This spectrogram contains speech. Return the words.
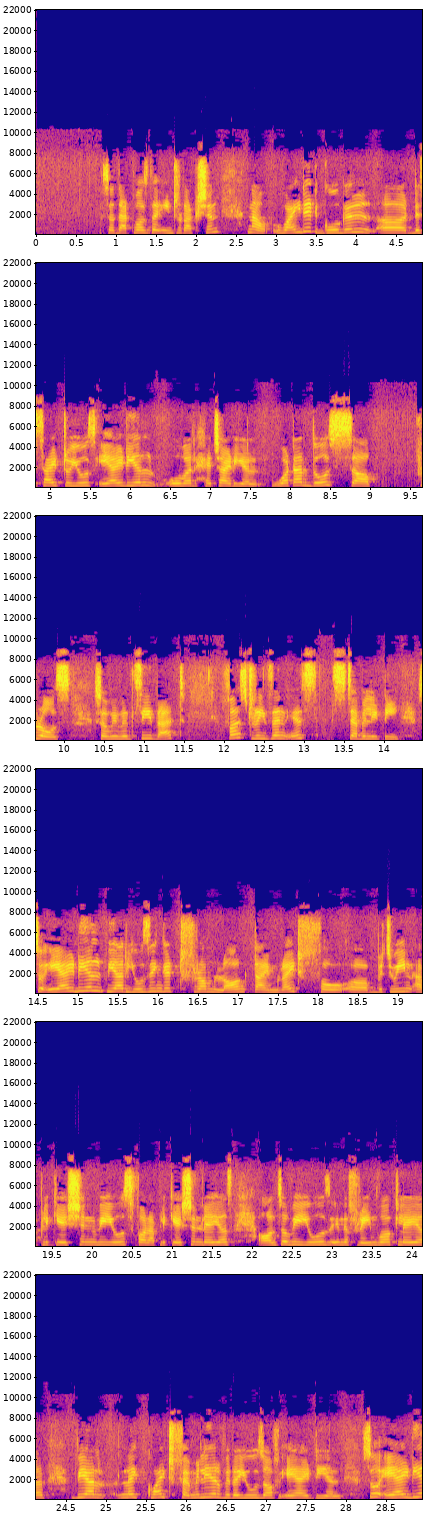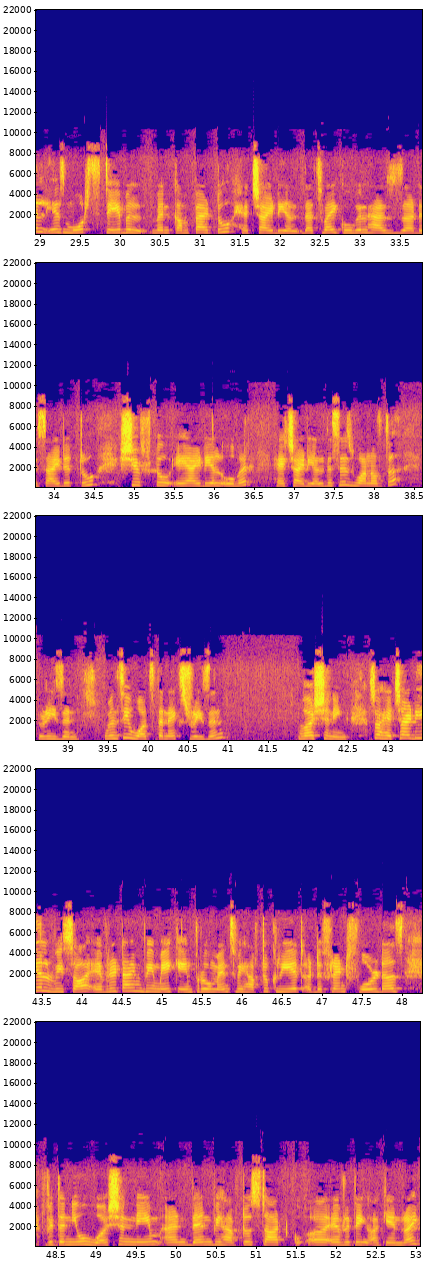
so that was the introduction. Now why did google uh, decide to use aidl over hidl what are those uh, pros? So we will see that first reason is stability. So aidl we are using it from long time right? For uh, between application we use for application layers. Also we use in the framework layer. We are like quite familiar with the use of aidl so aidl is more stable when compared to hidl that's why google has uh, decided to shift to aidl over hidl this is one of the reason. We'll see what's the next reason versioning. So hidl we saw every time we make improvements we have to create a different folders with the new version name and then we have to start uh, everything again right?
